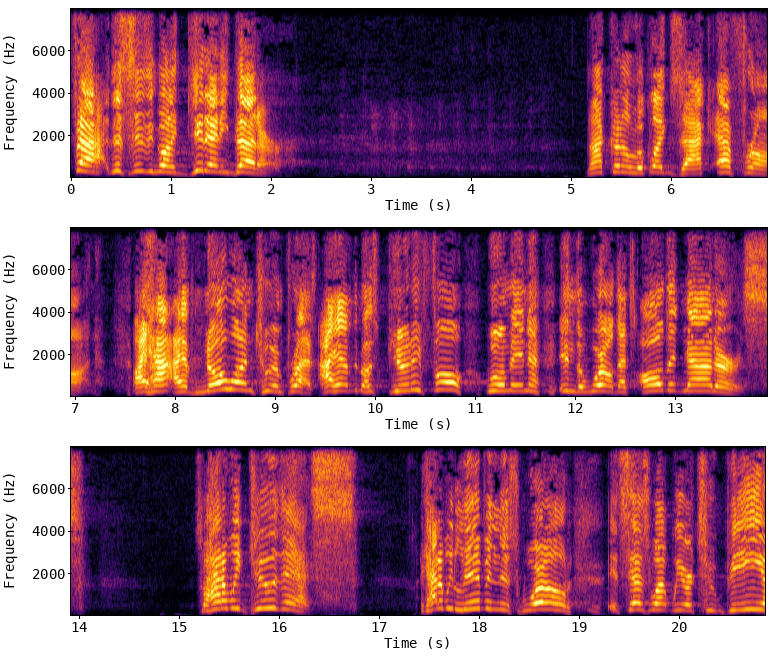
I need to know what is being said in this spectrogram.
fat. This isn't going to get any better. Not going to look like Zac Efron. I, ha- I have no one to impress. I have the most beautiful woman in the world. That's all that matters. So, how do we do this? Like, how do we live in this world? It says what? We are to be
